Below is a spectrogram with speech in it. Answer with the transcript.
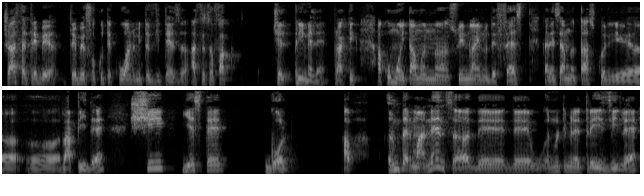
și astea trebuie, trebuie făcute cu o anumită viteză. Astea să fac cel, primele, practic. Acum mă uitam în uh, swimline-ul de FEST, care înseamnă tascuri uh, uh, rapide și este gol. În permanență, de, de, în ultimele trei zile,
